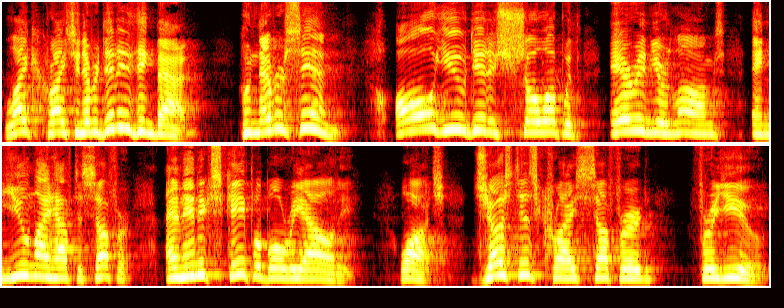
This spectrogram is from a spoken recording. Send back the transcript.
like Christ, who never did anything bad, who never sinned. All you did is show up with air in your lungs and you might have to suffer an inescapable reality. Watch, just as Christ suffered for you.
